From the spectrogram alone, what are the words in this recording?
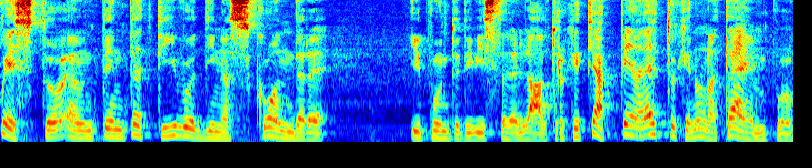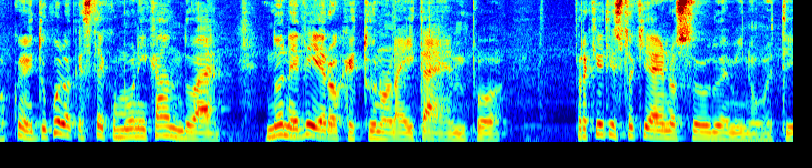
Questo è un tentativo di nascondere il punto di vista dell'altro che ti ha appena detto che non ha tempo. Quindi tu quello che stai comunicando è non è vero che tu non hai tempo, perché io ti sto chiedendo solo due minuti.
